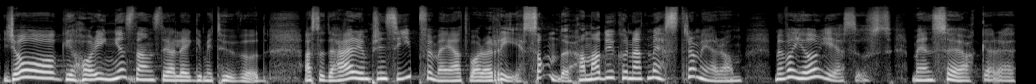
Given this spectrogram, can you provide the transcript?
Jag har ingenstans där jag lägger mitt huvud. Alltså det här är en princip för mig att vara resande. Han hade ju kunnat mästra med dem. Men vad gör Jesus med en sökare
